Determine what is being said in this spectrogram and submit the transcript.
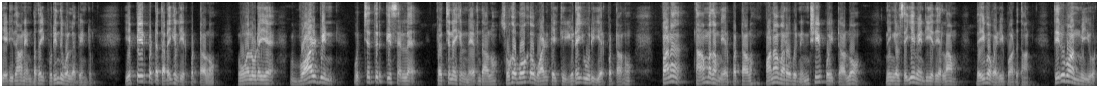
தேடிதான் என்பதை புரிந்து கொள்ள வேண்டும். எப்பேற்பட்ட தடைகள் ஏற்பட்டாலும் உங்களுடைய வாழ்வின் உச்சத்திற்கு செல்ல பிரச்சனைகள் நேர்ந்தாலும் சுகபோக வாழ்க்கைக்கு இடையூறு ஏற்பட்டாலும் பண தாமதம் ஏற்பட்டாலும் பண வரவு நின்றே போயிட்டாலும் நீங்கள் செய்ய வேண்டியது எல்லாம் தெய்வ வழிபாடு தான் திருவான்மியூர்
